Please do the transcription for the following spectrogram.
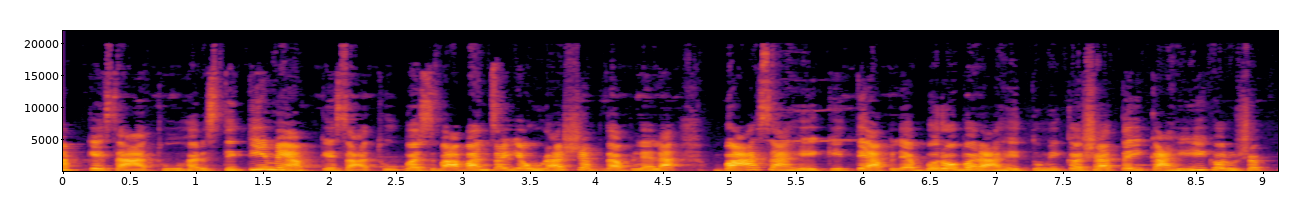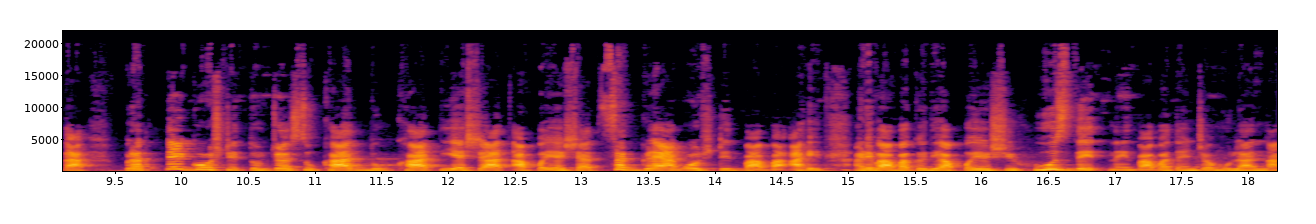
आपके साथ हूँ हर स्थिती में आपके साथ हूँ। बस बाबांचा एवढा शब्द आपल्याला बास आहे की ते आपल्या बरोबर आहेत तुम्ही कशातही काहीही करू शकता. प्रत्येक गोष्टीत तुमच्या सुखात दुःखात यशात अपयशात सगळ्या गोष्टीत बाबा आहेत. आणि बाबा कधी अपयशी होऊच देत नाहीत. बाबा त्यांच्या मुलांना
